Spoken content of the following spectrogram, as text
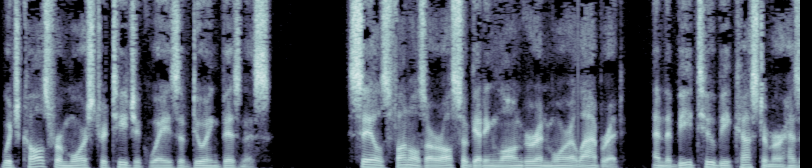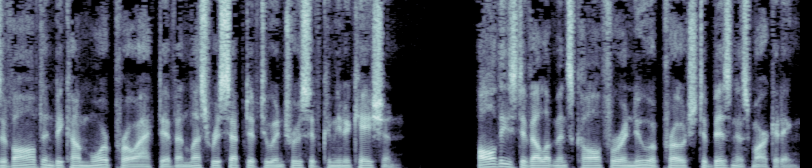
which calls for more strategic ways of doing business. Sales funnels are also getting longer and more elaborate, and the B2B customer has evolved and become more proactive and less receptive to intrusive communication. All these developments call for a new approach to business marketing.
